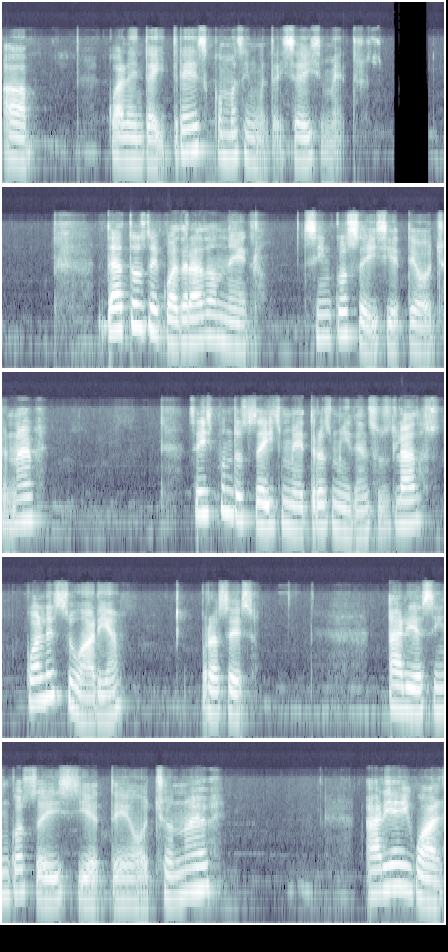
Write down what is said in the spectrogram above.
a 43,56 metros. Datos de cuadrado negro 5, 6, 7, 8, 9. 6.6 metros miden sus lados. ¿Cuál es su área? Proceso. Área 5, 6, 7, 8, 9. Área igual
